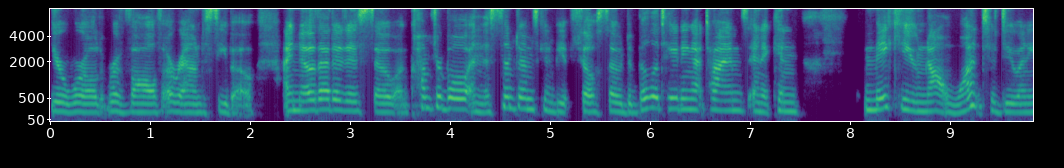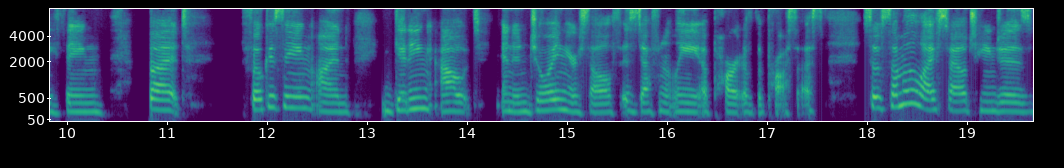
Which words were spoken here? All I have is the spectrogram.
your world revolve around SIBO. I know that it is so uncomfortable and the symptoms can be feel so debilitating at times and it can make you not want to do anything, but focusing on getting out and enjoying yourself is definitely a part of the process. So some of the lifestyle changes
